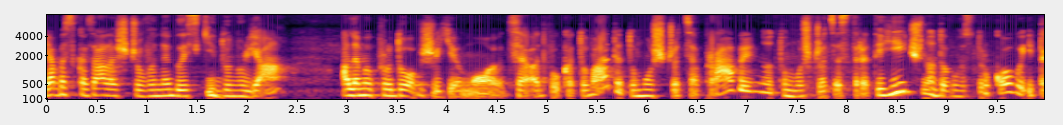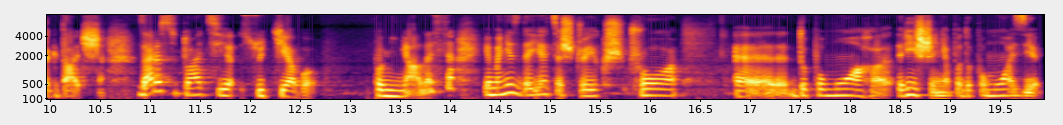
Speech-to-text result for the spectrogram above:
я би сказала, що вони близькі до нуля. Але ми продовжуємо це адвокатувати, тому що це правильно, тому що це стратегічно, довгостроково і так далі. Зараз ситуація суттєво помінялася, і мені здається, що якщо допомога, рішення по допомозі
